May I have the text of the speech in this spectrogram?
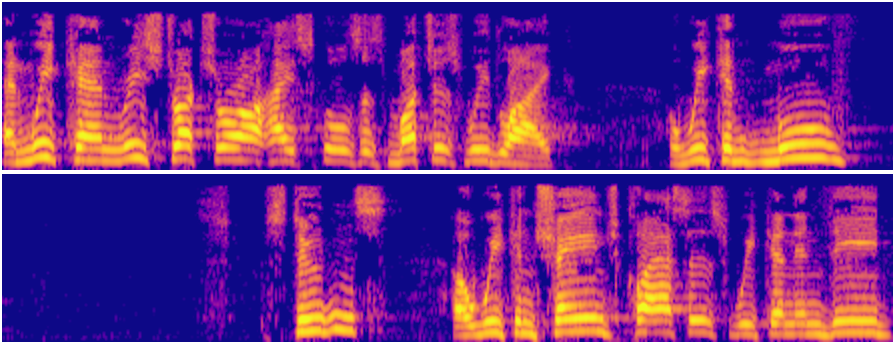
And we can restructure our high schools as much as we'd like. We can move students. Uh, we can change classes. We can indeed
